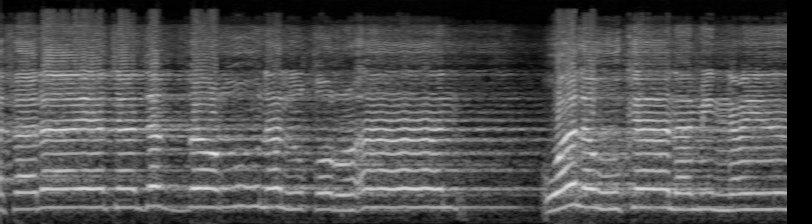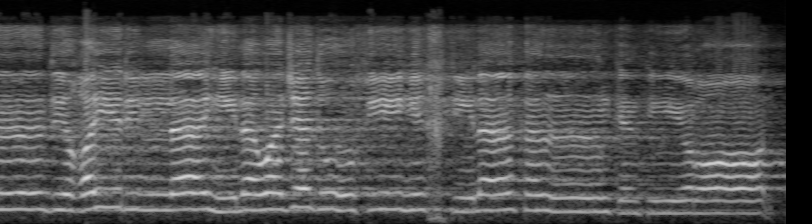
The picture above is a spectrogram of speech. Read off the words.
أفلا يتدبرون القرآن ولو كان من عند غير الله لوجدوا فيه اختلافا كثيرا.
